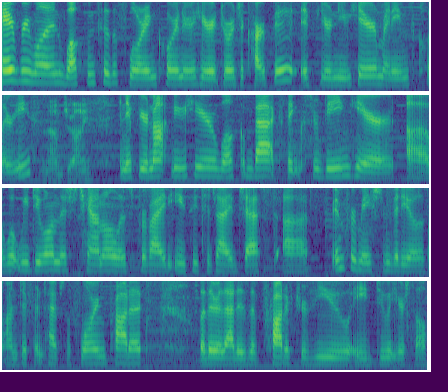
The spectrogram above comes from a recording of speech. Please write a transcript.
Hey everyone, welcome to the Flooring Corner here at Georgia Carpet. If you're new here, my name's Clarice. And I'm Johnny. And if you're not new here, welcome back. Thanks for being here. Uh, what we do on this channel is provide easy to digest uh, information videos on different types of flooring products, whether that is a product review, a do-it-yourself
